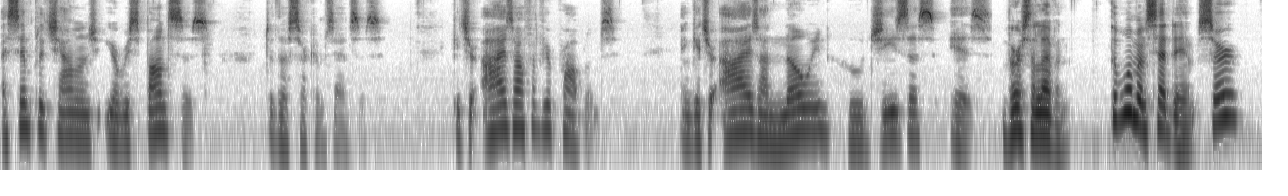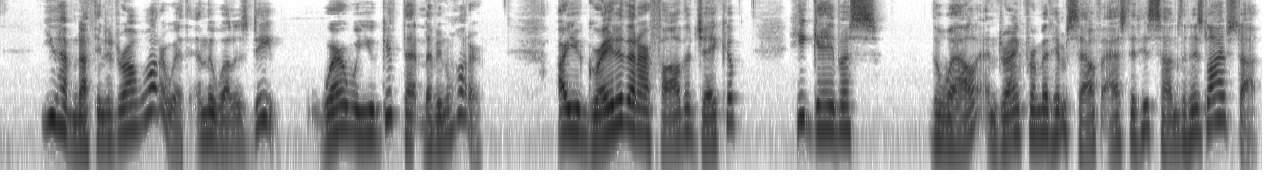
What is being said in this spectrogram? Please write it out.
I simply challenge your responses to those circumstances. Get your eyes off of your problems and get your eyes on knowing who Jesus is. Verse 11 The woman said to him, Sir, you have nothing to draw water with, and the well is deep. Where will you get that living water? Are you greater than our father Jacob? He gave us the well and drank from it himself, as did his sons and his livestock.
